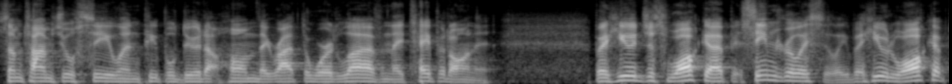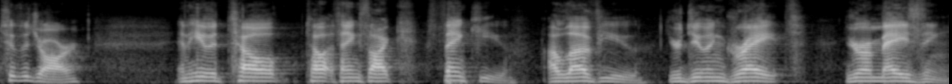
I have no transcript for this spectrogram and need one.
Sometimes you'll see when people do it at home, they write the word love and they tape it on it. But he would just walk up, it seems really silly, but he would walk up to the jar and he would tell, tell it things like, Thank you, I love you, you're doing great, you're amazing.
